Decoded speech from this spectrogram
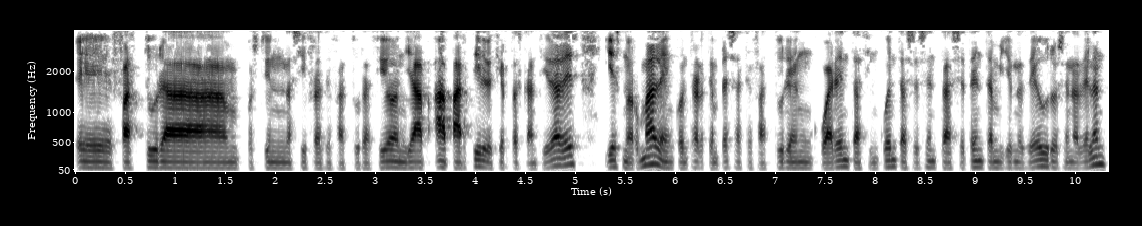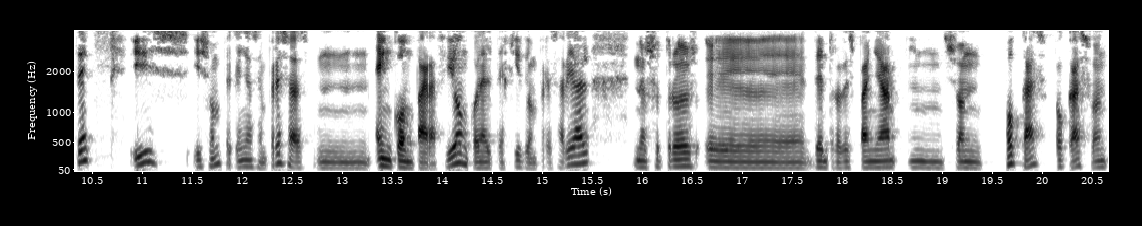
eh, factura, pues tiene unas cifras de facturación ya a partir de ciertas cantidades y es normal encontrarte empresas que facturen 40, 50, 60, 70 millones de euros en adelante y, son pequeñas empresas mm, en comparación con el tejido empresarial. Nosotros dentro de España mm, son pocas, pocas, son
